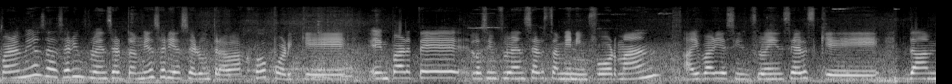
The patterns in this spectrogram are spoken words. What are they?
Para mí, o sea, ser influencer también sería hacer un trabajo porque en parte los influencers también informan. Hay varios influencers que dan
